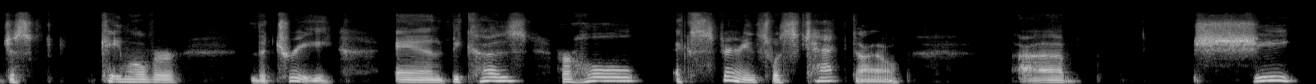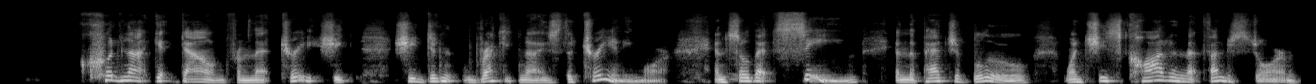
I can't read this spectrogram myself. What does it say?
just came over the tree. And because her whole experience was tactile uh, she could not get down from that tree. She she didn't recognize the tree anymore. And so that scene in the patch of blue when she's caught in that thunderstorm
